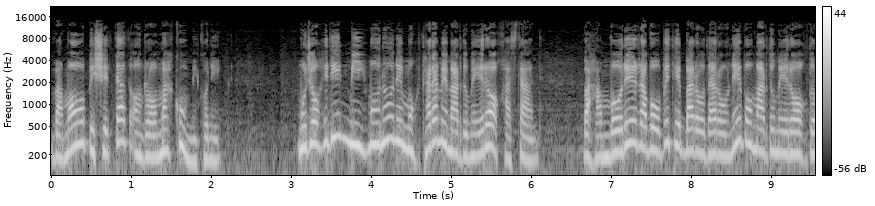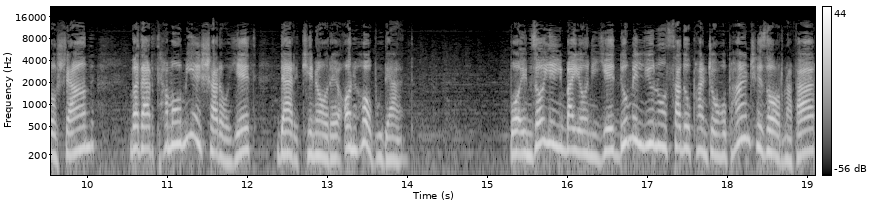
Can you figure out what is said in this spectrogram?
و ما به شدت آن را محکوم می کنیم. مجاهدین میهمانان محترم مردم عراق هستند و همواره روابط برادرانه با مردم عراق داشتند و در تمامی شرایط در کنار آنها بودند. با امضای این بیانیه دو میلیون و هزار نفر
